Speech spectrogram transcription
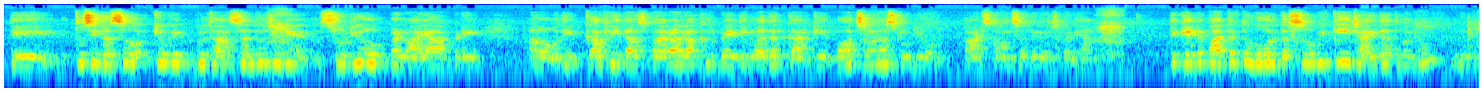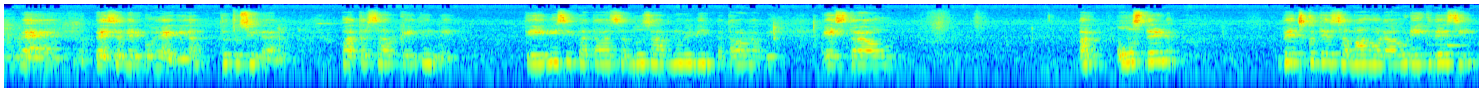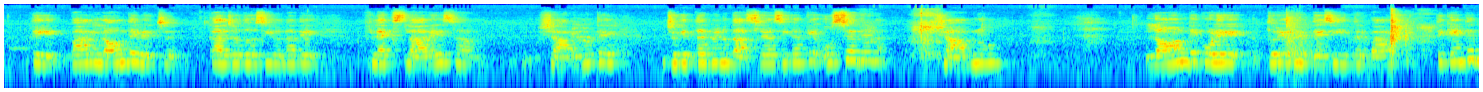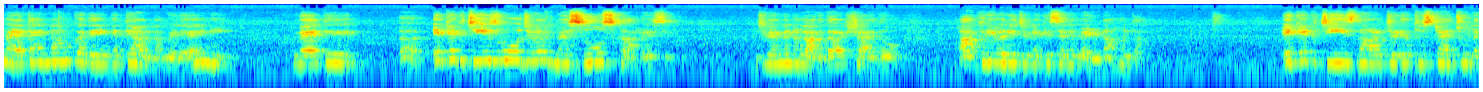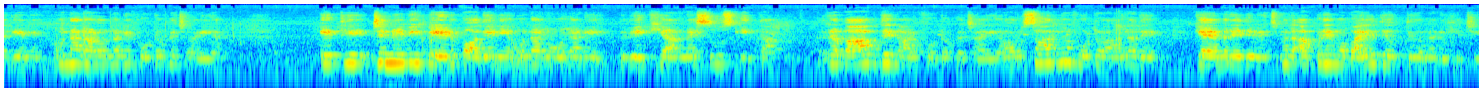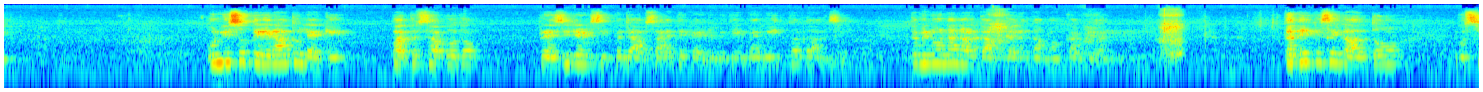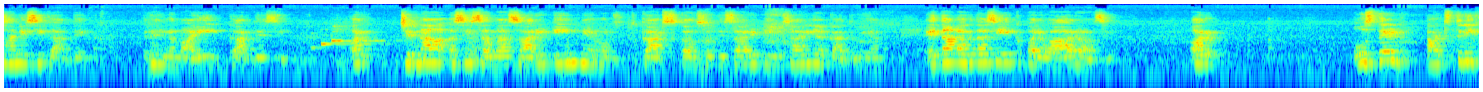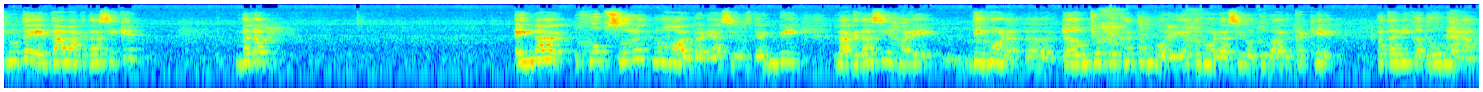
ਤੇ ਤੁਸੀਂ ਦੱਸੋ, ਕਿਉਂਕਿ ਗੁਲਜ਼ਾਰ ਸੰਧੂ ਜੀ ਨੇ ਸਟੂਡੀਓ ਬਣਵਾਇਆ ਆਪਣੇ ਉਹਦੀ ਕਾਫੀ 10-12 ਲੱਖ ਰੁਪਏ ਦੀ ਮਦਦ ਕਰਕੇ ਬਹੁਤ ਸੋਹਣਾ ਸਟੂਡੀਓ ਆਰਟਸ ਕਾਉਂਸਲ ਦੇ ਵਿੱਚ ਬਣਿਆ। ਤੇ ਕਹਿੰਦੇ ਪਾਤਰ ਤੂੰ ਹੋਰ ਦੱਸੋ ਵੀ ਕੀ ਚਾਹੀਦਾ ਤੁਹਾਨੂੰ? ਮੈਂ, ਪੈਸੇ ਮੇਰੇ ਕੋਲ ਹੈਗੇ ਆ, ਤੇ ਤੁਸੀਂ ਲੈ ਲਓ। ਪਾਤਰ ਸਾਹਿਬ ਕਹਿੰਦੇ, ਨਹੀਂ। ਤੇ ਇਹ ਨਹੀਂ ਸੀ ਪਤਾ, ਸੰਧੂ ਸਾਹਿਬ ਨੂੰ ਵੀ ਨਹੀਂ ਪਤਾ ਹੋਣਾ ਵੀ ਇਸ ਤਰ੍ਹਾਂ ਉਹ ਔਰ ਉਸ ਦਿਨ ਵਿੱਚ ਕਿਤੇ ਸਮਾਂ ਹੋਣਾ ਉਡੀਕਦੇ ਸੀ ਤੇ ਬਾਹਰ ਲਾਉਣ ਦੇ ਵਿੱਚ ਕੱਲ ਜਦੋਂ ਅਸੀਂ ਉਹਨਾਂ ਦੇ ਫਲੈਕਸ ਲਾ ਰਹੇ ਸਾਂ ਸ਼ਾਮ ਨੂੰ ਤੇ ਜੋਗਿੰਦਰ ਮੈਨੂੰ ਦੱਸ ਰਿਹਾ ਸੀਗਾ ਕਿ ਉਸੇ ਦਿਨ ਸ਼ਾਮ ਨੂੰ ਲਾਉਣ ਦੇ ਕੋਲੇ ਤੁਰੇ ਫਿਰਦੇ ਸੀ ਦਰਬਾਰ ਤੇ ਕਹਿੰਦੇ ਮੈਂ ਤਾਂ ਇਹਨਾਂ ਨੂੰ ਕਦੇ ਇੰਨੇ ਧਿਆਨ ਨਾਲ ਮਿਲਿਆ ਹੀ ਨਹੀਂ। ਮੈਂ ਤੇ ਇੱਕ ਇੱਕ ਚੀਜ਼ ਨੂੰ ਉਹ ਜਿਵੇਂ ਮਹਿਸੂਸ ਕਰ ਰਹੇ ਸੀ। ਜਿਵੇਂ ਮੈਨੂੰ ਲੱਗਦਾ ਸ਼ਾਇਦ ਉਹ ਆਖਰੀ ਵਾਰੀ ਜਿਵੇਂ ਕਿਸੇ ਨੇ ਮਿਲਣਾ ਹੁੰਦਾ। ਇੱਕ ਇੱਕ ਚੀਜ਼ ਨਾਲ ਜਿਹੜੇ ਉੱਥੇ ਸਟੈਚੂ ਲੱਗੇ ਨੇ, ਉਹਨਾਂ ਨਾਲ ਉਹਨਾਂ ਨੇ ਫੋਟੋ ਖਿਚਵਾਈ ਆ। ਇੱਥੇ ਜਿੰਨੇ ਵੀ ਪੇੜ ਪੌਦੇ ਨੇ, ਉਹਨਾਂ ਨੂੰ ਉਹਨਾਂ ਨੇ ਵੇਖਿਆ, ਮਹਿਸੂਸ ਕੀਤਾ, ਰਬਾਬ ਦੇ ਨਾਲ ਫੋਟੋ ਖਿਚਾਈ ਔਰ ਉਹ ਸਾਰੀਆਂ ਫੋਟੋਆਂ ਉਹਨਾਂ ਦੇ ਕੈਮਰੇ ਦੇ ਵਿੱਚ, ਮਤਲਬ ਆਪਣੇ ਮੋਬਾਈਲ ਦੇ ਉੱਤੇ ਉਹਨਾਂ ਨੇ ਖਿੱਚੀ। 1913 ਤੋਂ ਲੈ ਕੇ ਪਾਤਰ ਸਾਹਿਬ ਉਦੋਂ ਪ੍ਰੈਜ਼ੀਡੈਂਟ ਸੀ, ਪੰਜਾਬ ਸਾਹਿਤ ਅਕੈਡਮੀ ਦੇ, ਮੈਂ ਮੀਤ ਪ੍ਰਧਾਨ ਸੀ। ਤੇ ਮੈਨੂੰ ਉਹਨਾਂ ਨਾਲ ਕੰਮ ਕਰਨ ਦਾ ਮੌਕਾ ਮਿਲਿਆ। ਕਦੇ ਕਿਸੇ ਗੱਲ ਤੋਂ ਗੁੱਸਾ ਨਹੀਂ ਸੀ ਕਰਦੇ, ਰਹਿਨਮਾਈ ਕਰਦੇ ਸੀ। ਔਰ ਜਿੰਨਾ ਅਸੀਂ ਸਮਾਂ, ਸਾਰੀ ਟੀਮ ਨੇ ਹੁਣ ਕਾਰਡਸ ਕਾਉਂਸਲ ਦੀ ਸਾਰੀ ਟੀਮ, ਸਾਰੀਆਂ ਅਕਾਦਮੀਆਂ ਇਦਾਂ ਲੱਗਦਾ ਸੀ ਇੱਕ ਪਰਿਵਾਰ ਆ ਸੀ ਔਰ ਉਸ ਦਿਨ 8 ਤਰੀਕ ਨੂੰ ਤੇ ਇਦਾਂ ਲੱਗਦਾ ਸੀ ਕਿ ਮਤਲਬ ਇੰਨਾ ਖੂਬਸੂਰਤ ਮਾਹੌਲ ਬਣਿਆ ਸੀ ਉਸ ਦਿਨ ਵੀ ਲੱਗਦਾ ਸੀ ਹਾਏ ਵੀ ਹੁਣ ਟਰਮ ਕਿਉਂਕਿ ਖਤਮ ਹੋ ਰਹੀ ਹੈ ਤੇ ਹੁਣ ਅਸੀਂ ਉਸ ਤੋਂ ਬਾਅਦ ਇਕੱਠੇ ਪਤਾ ਨਹੀਂ ਕਦੋਂ ਹੋਣਾ।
